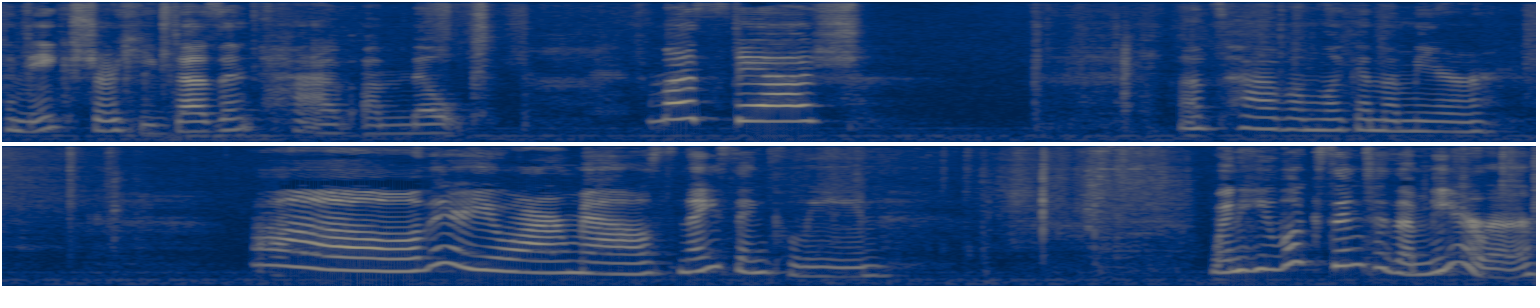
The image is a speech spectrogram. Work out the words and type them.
to make sure he doesn't have a milk mustache. Let's have him look in the mirror. Oh, there you are, Mouse. Nice and clean. When he looks into the mirror,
